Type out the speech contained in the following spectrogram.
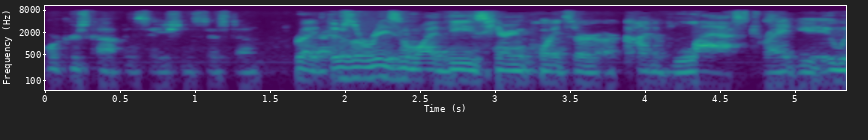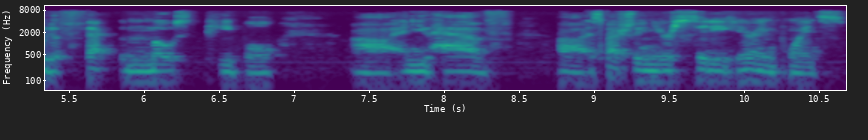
workers' compensation system. Right. Right. There's a reason why these hearing points are, are kind of last, right? It would affect the most people, uh, and you have, uh, especially in your city hearing points,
